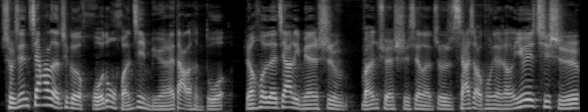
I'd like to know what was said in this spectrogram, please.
首先家的这个活动环境比原来大了很多，然后在家里面是完全实现了就是狭小空间上，因为其实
